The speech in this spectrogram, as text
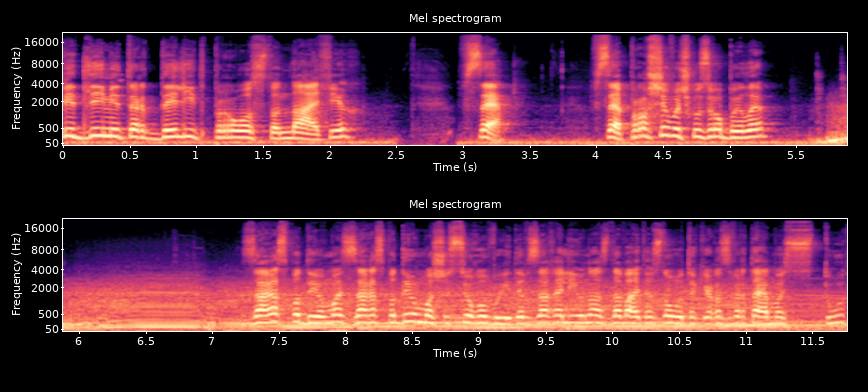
Limiter Delete просто нафіг. Все. Все, прошивочку зробили. Зараз подивимось, зараз подивимось, що з цього вийде взагалі у нас. Давайте знову таки розвертаємось тут.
